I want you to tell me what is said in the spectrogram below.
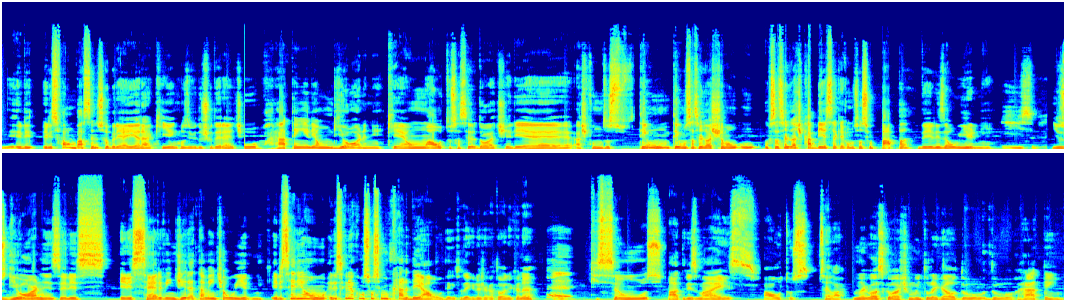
ele- eles falam bastante sobre a hierarquia, inclusive do Shuderet. O Raten, ele é um Giorn, que é um alto sacerdote. Ele é, acho que um dos... Tem um, tem um sacerdote que chama... O, o sacerdote cabeça, que é como se fosse o papa deles, é o Irni. Isso. E os Giornes, eles... Eles servem diretamente ao Irni. Eles seriam. Eles seriam como se fosse um cardeal dentro da Igreja Católica, né? É. que são os padres mais altos, sei lá. Um negócio que eu acho muito legal do, do Ratten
